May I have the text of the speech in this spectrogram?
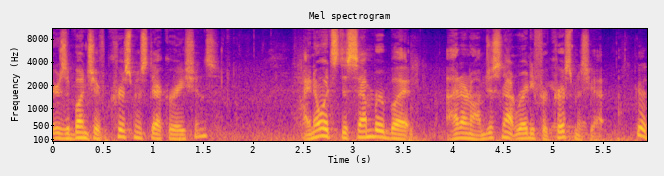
Here's a bunch of Christmas decorations. I know it's December, but I don't know. I'm just not ready for Christmas yet. Good.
